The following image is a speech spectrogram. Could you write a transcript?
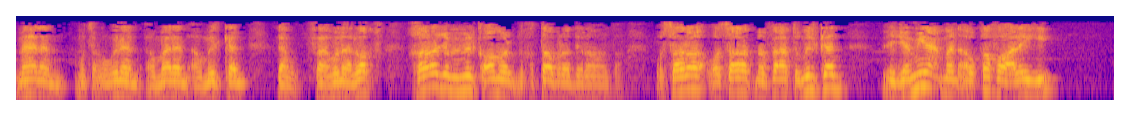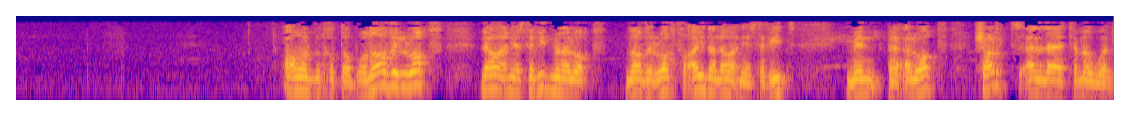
مالا متمولا أو مالا أو ملكا له. فهنا الوقف. خرج من ملك عمر بن الخطاب رضي الله عنه. وصار وصارت منفعته ملكا لجميع من أوقفوا عليه عمر بن الخطاب. وناظر الوقف له أن يستفيد من الوقف. ناظر الوقف أيضا له أن يستفيد من الوقف. شرط ألا يتمول.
